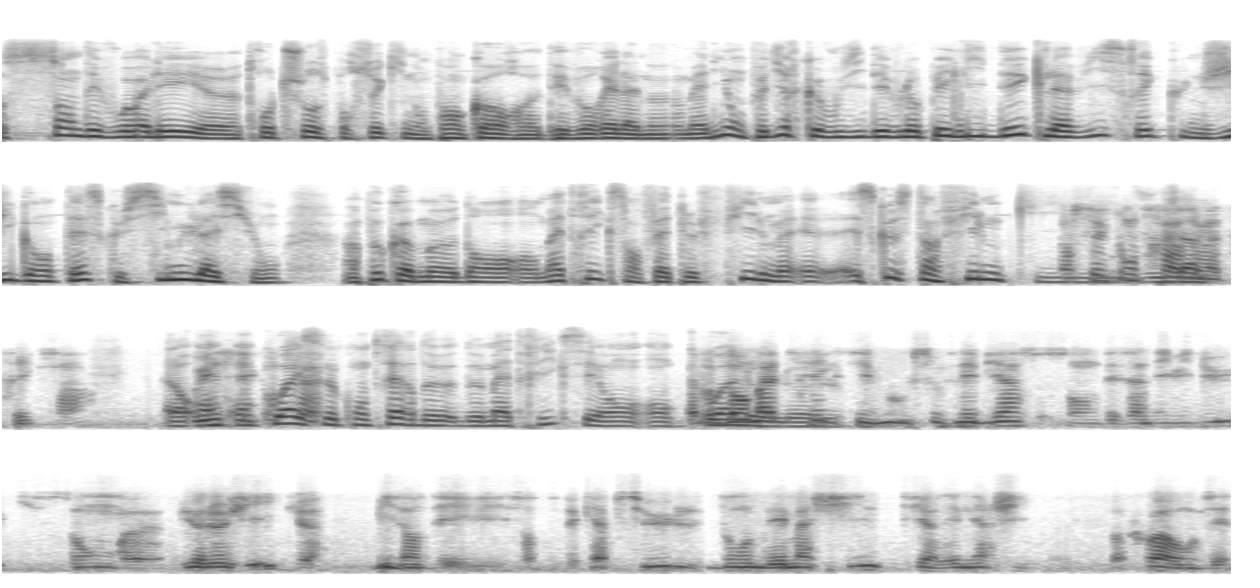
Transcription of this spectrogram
sans dévoiler euh, trop de choses pour ceux qui n'ont pas encore euh, dévoré l'anomalie, on peut dire que vous y développez l'idée que la vie serait qu'une gigantesque simulation, un peu comme euh, dans Matrix en fait, le film. Est-ce que c'est un film qui... C'est le contraire de Matrix. Hein. Alors en, quoi est-ce le contraire de, Matrix et en, quoi Dans Matrix, si vous vous souvenez bien, ce sont des individus qui sont biologiques, mis dans des sortes de capsules dont des machines tirent l'énergie. Parfois, on faisait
